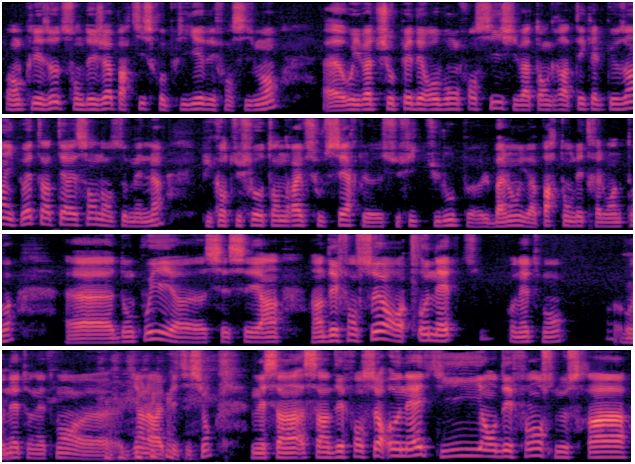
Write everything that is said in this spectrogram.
pendant que les autres sont déjà partis se replier défensivement. Euh, où il va te choper des rebonds offensifs, il va t'en gratter quelques-uns, il peut être intéressant dans ce domaine-là. Puis quand tu fais autant de drive sous le cercle, il suffit que tu loupes, euh, le ballon il va pas retomber très loin de toi. Euh, donc oui, c'est un, un, défenseur honnête, honnêtement. Mm. Honnête, honnêtement, bien la répétition. Mais c'est un, un défenseur honnête qui, en défense, ne sera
